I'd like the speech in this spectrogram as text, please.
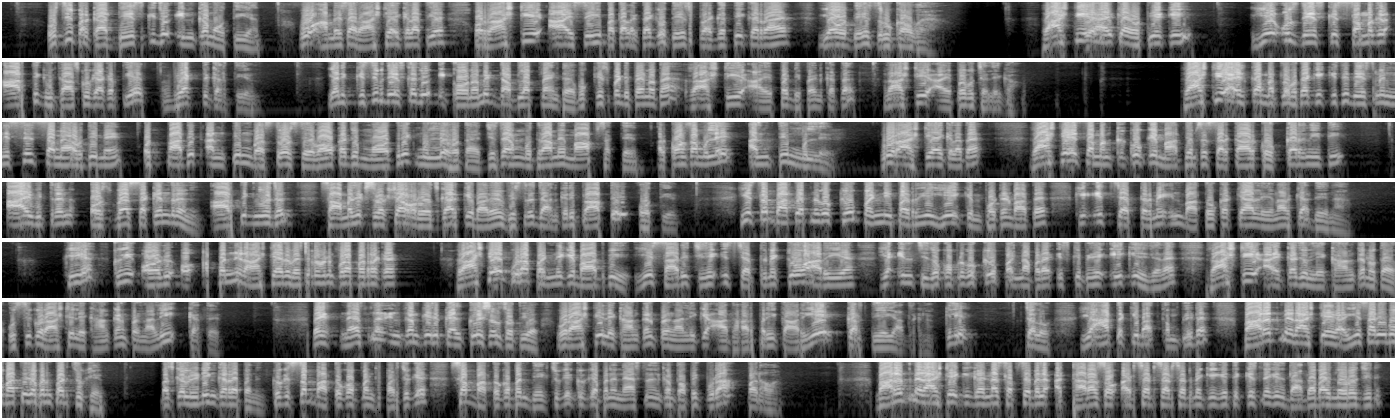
उसी प्रकार देश की जो इनकम होती है वो हमेशा राष्ट्रीय आय कहलाती है और राष्ट्रीय आय से ही पता लगता है कि वो देश प्रगति कर रहा है या वो देश रुका हुआ है। राष्ट्रीय आय क्या होती है कि ये उस देश के समग्र आर्थिक विकास को क्या करती है? व्यक्त करती है। यानी किसी भी देश का जो इकोनॉमिक डेवलपमेंट है, वो किस पर डिपेंड होता है? राष्ट्रीय आय पर डिपेंड करता है। राष्ट्रीय आय पर वो चलेगा। राष्ट्रीय आय का मतलब होता है कि किसी देश में निश्चित समय अवधि में उत्पादित अंतिम वस्तु और सेवाओं का जो मौद्रिक मूल्य होता है, जिसे हम मुद्रा में माप सकते हैं। और कौन सा मूल्य? अंतिम मूल्य। वो राष्ट्रीय आय कहलाता है। राष्ट्रीय समंककों के माध्यम से सरकार को कर नीति, आय वितरण और वह आर्थिक नियोजन, सामाजिक सुरक्षा और रोज़गार के बारे में विस्तृत जानकारी प्राप्त होती है। ये सब बातें अपने को क्यों पढ़नी पड़ रही है? ये एक इंपॉर्टेंट बात है कि इस चैप्टर में इन बातों का क्या लेना और क्या देना है। ठीक है? क्योंकि और अपन ने राष्ट्रीय तो वैसे भी पूरा पढ़ रखा है। राष्ट्रीय पूरा पढ़ने के बाद भी ये सारी चीज़ें इस चैप्टर में क्यों आ रही है या इन चीज़ों को अपने को क्यों पढ़ना पड़ा है, इसके पीछे एक ही रीजन है। राष्ट्रीय आय का जो लेखांकन होता है, उसी को राष्ट्रीय लेखांकन प्रणाली कहते हैं। भाई नेशनल इनकम की जो कैलकुलेशन होती है, वो राष्ट्रीय लेखांकन प्रणाली के आधार पर ही कार्य करती है, याद रखना। क्लियर चलो, यहाँ तक की बात कंप्लीट है। भारत में राष्ट्रीय ये सारी वो बातें जो अपन पढ़ चुके बस कल रीडिंग कर रहे अपन, क्योंकि सब बातों को अपन पढ़ चुके, सब बातों को अपन देख चुके, क्योंकि अपने नेशनल इनकम टॉपिक पूरा पढ़ा हुआ। भारत में राष्ट्रीय की गणना सबसे पहले अठारह सड़सठ में की गई थी। किसने की दादा भाई नौरोजी ने।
